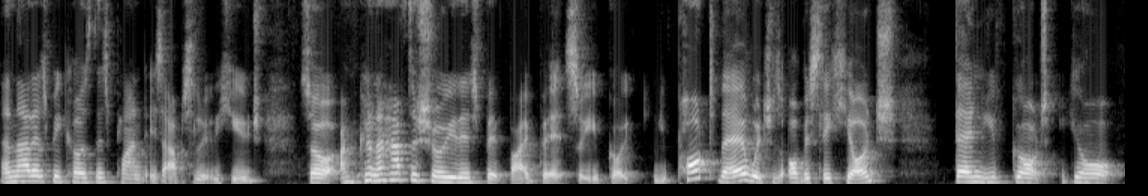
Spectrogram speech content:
And that is because this plant is absolutely huge. So I'm gonna have to show you this bit by bit. So you've got your pot there, which is obviously huge. Then you've got your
